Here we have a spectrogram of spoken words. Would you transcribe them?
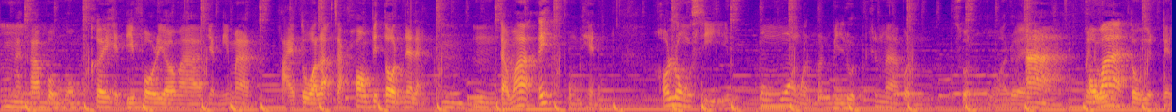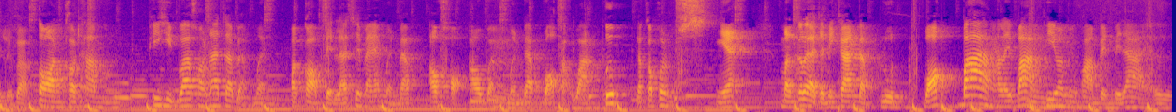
อืมนะครับผมผมเคยเห็น d ีโฟเรียลมาอย่างนี้มาหลายตัวละจากห้องพี่ต้นเนี่ยแหละอืมอืมแต่ว่าเอ้ยผมเห็นเขาลงสีม่วงๆเหมือนมันมีหลุดขึ้นมาบนส่วนหัวด้วยอ่าไม่เพราะว่าตัวอื่นเป็นหรือเปล่าตอนเขาทำพี่คิดว่าเขาน่าจะแบบเหมือนประกอบเสร็จแล้วใช่ไหมเหมือนแบบเอาของเอาแบบอืมเหมือนแบบบล็อกอะวางปุ๊บแล้วก็พ่นเงี้ยมันก็เลยอาจจะมีการแบบหลุดบล็อกบ้างอะไรบ้างพี่มันมีความเป็นไปได้เออ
